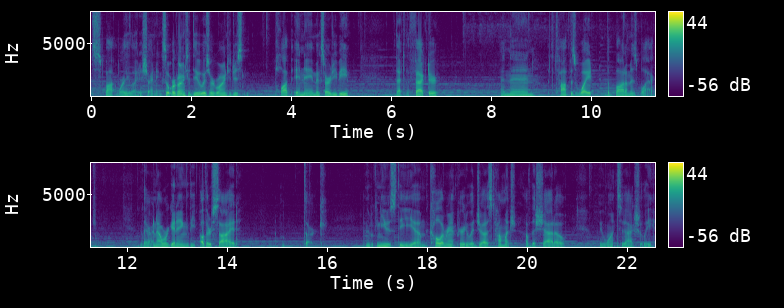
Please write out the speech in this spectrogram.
spot where the light is shining. So what we're going to do is we're going to just plop in a mix RGB, put that to the factor, and then the top is white, the bottom is black there. And now we're getting the other side dark. And we can use the, um, the color ramp here to adjust how much of the shadow we want to actually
